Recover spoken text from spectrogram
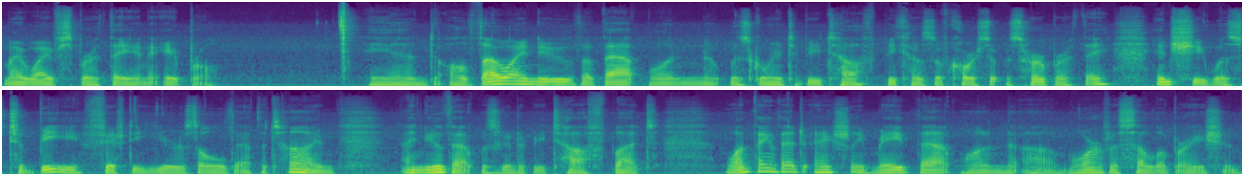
my wife's birthday in April. And although I knew that that one was going to be tough because, of course, it was her birthday and she was to be 50 years old at the time, I knew that was going to be tough. But one thing that actually made that one uh, more of a celebration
